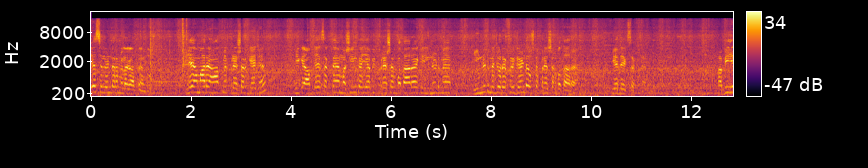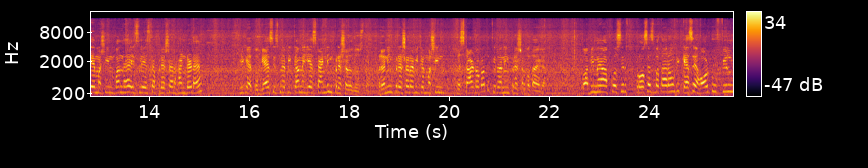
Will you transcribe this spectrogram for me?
ये सिलेंडर में लगाते हैं दोस्तों। ये हमारे हाथ में प्रेशर गेज है। ठीक है, आप देख सकते हैं, मशीन का ये अभी प्रेशर बता रहा है कि यूनिट में यूनिट में जो रेफ्रिजरेंट है, उसका प्रेशर बता रहा है। ये देख सकते हैं। अभी ये मशीन बंद है, इसलिए इसका प्रेशर 100 है। ठीक है तो गैस इसमें अभी कम है, ये स्टैंडिंग प्रेशर है दोस्तों। रनिंग प्रेशर अभी जब मशीन स्टार्ट होगा तो फिर रनिंग प्रेशर बताएगा। तो अभी मैं आपको सिर्फ़ प्रोसेस बता रहा हूँ कि कैसे हाउ टू फिल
